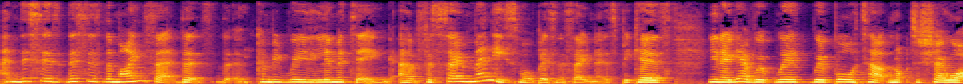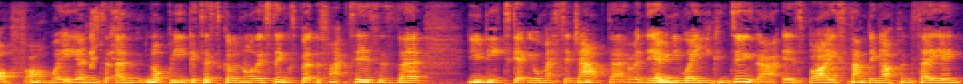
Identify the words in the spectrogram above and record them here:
And this is this is the mindset that can be really limiting uh, for so many small business owners because you know yeah we're, we're we're brought up not to show off aren't we and and not be egotistical and all those things but the fact is is that you need to get your message out there. And the only way you can do that is by standing up and saying,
